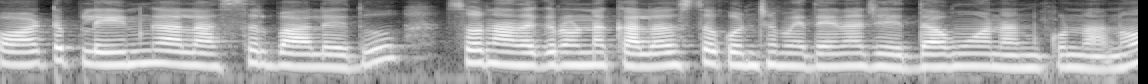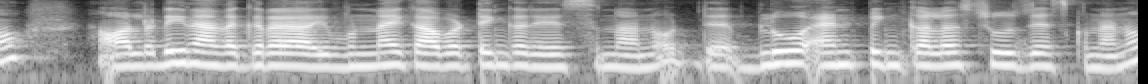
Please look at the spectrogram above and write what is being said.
పాట్ ప్లెయిన్గా అలా అస్సలు బాగాలేదు సో నా దగ్గర ఉన్న కలర్స్తో కొంచెం ఏదైనా చేద్దాము అని అనుకున్నాను. ఆల్రెడీ నా దగ్గర ఇవి ఉన్నాయి కాబట్టి ఇంకా చేస్తున్నాను. Blue and pink colours choose చేసుకున్నాను.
